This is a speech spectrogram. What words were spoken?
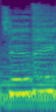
En dan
